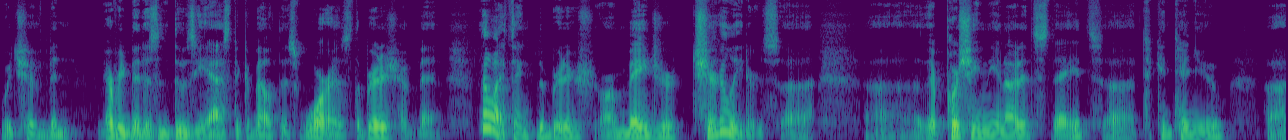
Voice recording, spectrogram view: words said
which have been every bit as enthusiastic about this war as the British have been. No, I think the British are major cheerleaders. Uh, uh, they're pushing the United States uh, to continue uh,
